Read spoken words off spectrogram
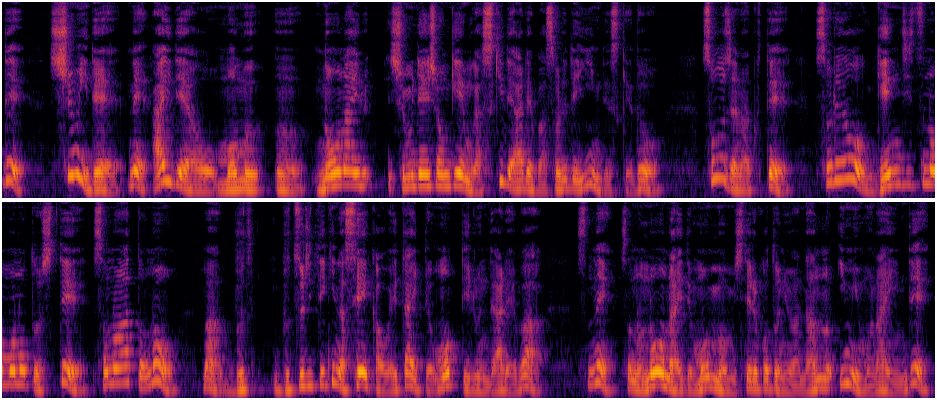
で趣味でねアイデアを揉む、うん、脳内シミュレーションゲームが好きであればそれでいいんですけどそうじゃなくてそれを現実のものとしてその後のまあ物理的な成果を得たいって思っているんであればね、その脳内でもみもみしてることには何の意味もないんで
